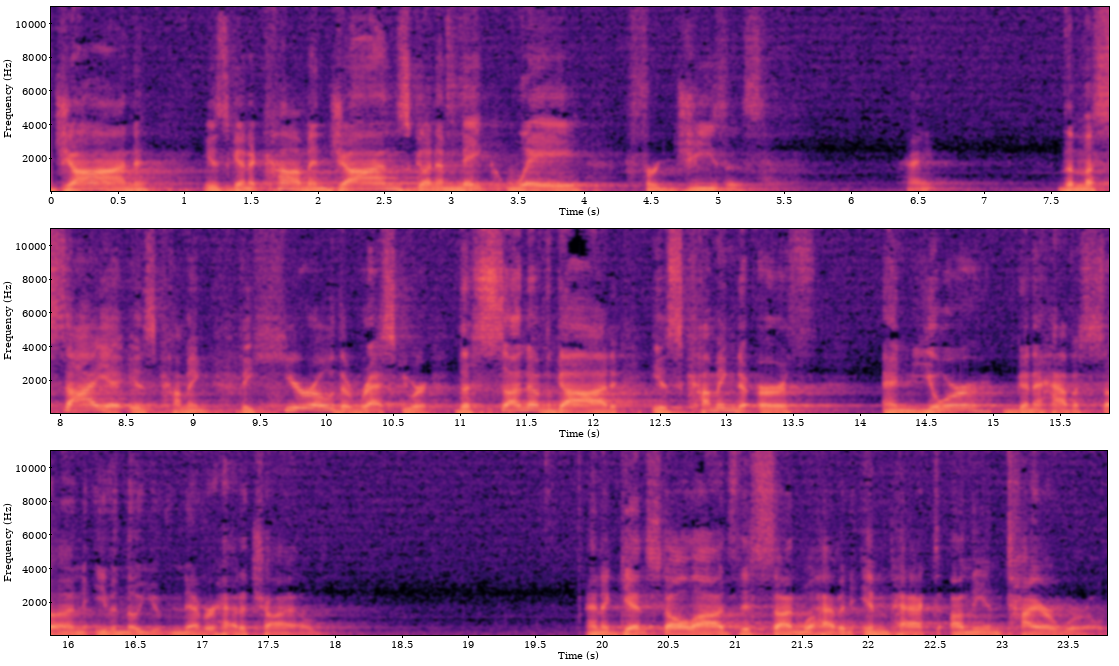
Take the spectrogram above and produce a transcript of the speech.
John is going to come and John's going to make way for Jesus. Right? The Messiah is coming. The hero, the rescuer, the Son of God is coming to earth, and you're going to have a son even though you've never had a child. And against all odds, this son will have an impact on the entire world.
